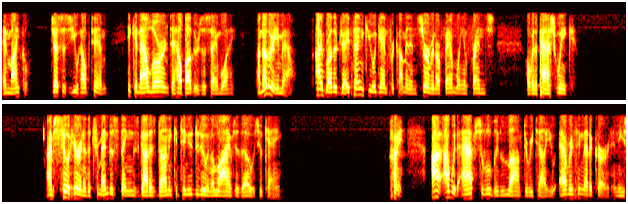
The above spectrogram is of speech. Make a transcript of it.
and Michael. Just as you helped him, he can now learn to help others the same way. Another email. Hi, Brother Jay. Thank you again for coming and serving our family and friends over the past week. I'm still hearing of the tremendous things God has done and continued to do in the lives of those who came. I mean, I, I would absolutely love to retell you everything that occurred in these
